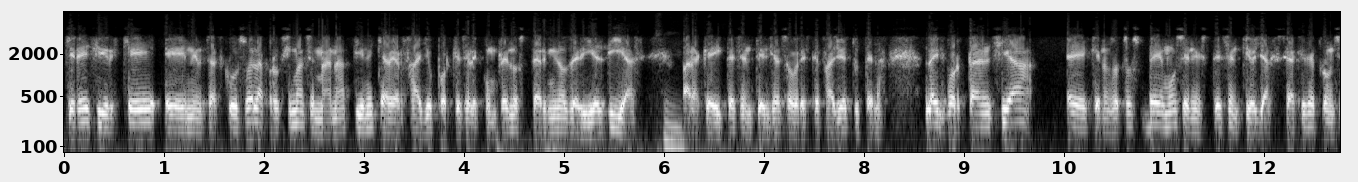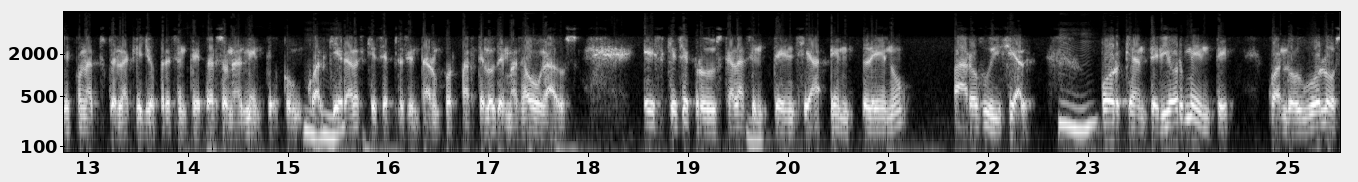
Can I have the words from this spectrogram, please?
Quiere decir que eh, en el transcurso de la próxima semana tiene que haber fallo porque se le cumplen los términos de 10 días para que dicte sentencia sobre este fallo de tutela. La importancia eh, que nosotros vemos en este sentido, ya sea que se pronuncie con la tutela que yo presenté personalmente o con cualquiera de las que se presentaron por parte de los demás abogados, es que se produzca la sentencia en pleno paro judicial. Porque anteriormente, cuando hubo los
